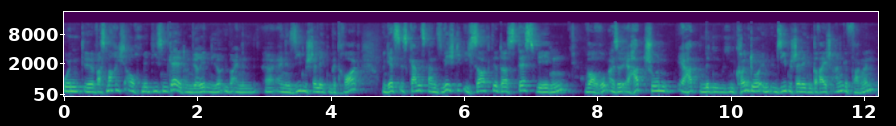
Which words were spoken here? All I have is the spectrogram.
Und äh, was mache ich auch mit diesem Geld? Und wir reden hier über einen, äh, einen siebenstelligen Betrag. Und jetzt ist ganz, ganz wichtig, ich dir das deswegen, warum? Also er hat schon, er hat mit einem Konto im, im siebenstelligen Bereich angefangen.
